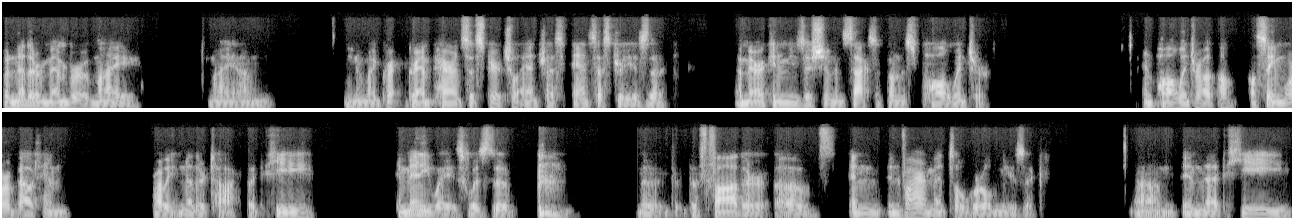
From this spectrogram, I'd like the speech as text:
But another member of my, my, um, you know, my gra- grandparents of spiritual ancestry is the American musician and saxophonist Paul Winter. And Paul Winter, I'll, I'll, I'll say more about him probably another talk, but he, in many ways, was the the, the father of an environmental world music, um, in that he,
